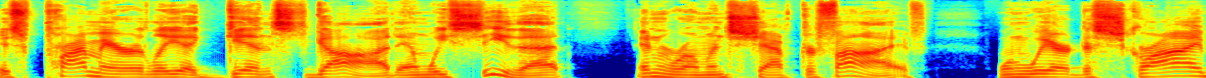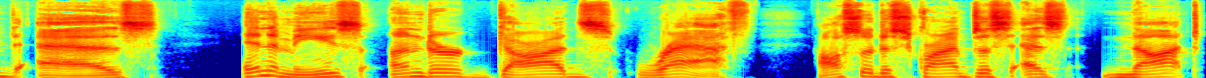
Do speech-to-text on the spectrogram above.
is primarily against God, and we see that in Romans chapter five when we are described as enemies under God's wrath. Also describes us as not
